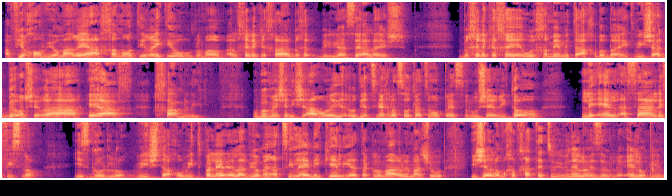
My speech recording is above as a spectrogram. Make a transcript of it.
אף יחום ויאמר, ריח, חמותי, ראיתי אור. כלומר, על חלק אחד יעשה על האש, בחלק אחר הוא יחמם את האח בבית וישאג באושר, אה, האח, חם לי. ובמה שנשאר הוא עוד יצליח לעשות לעצמו פסל, ושאריתו לאל עשה לפסלו. יסגוד לו וישתחו ויתפלל אליו, ויאמר הצילני כי אלי אתה, כלומר למשהו יישאר לו מחתכת עץ, הוא יבנה לו איזה אלוהים,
